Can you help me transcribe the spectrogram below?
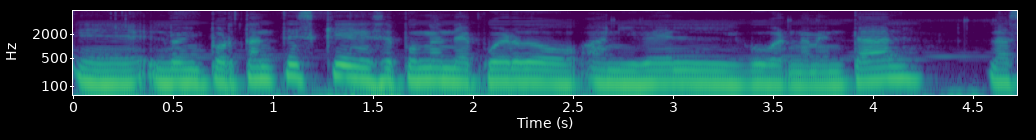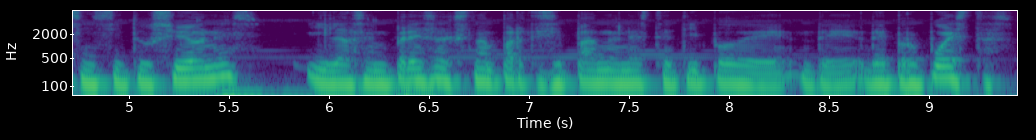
Eh, lo importante es que se pongan de acuerdo a nivel gubernamental, las instituciones y las empresas que están participando en este tipo de, propuestas,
